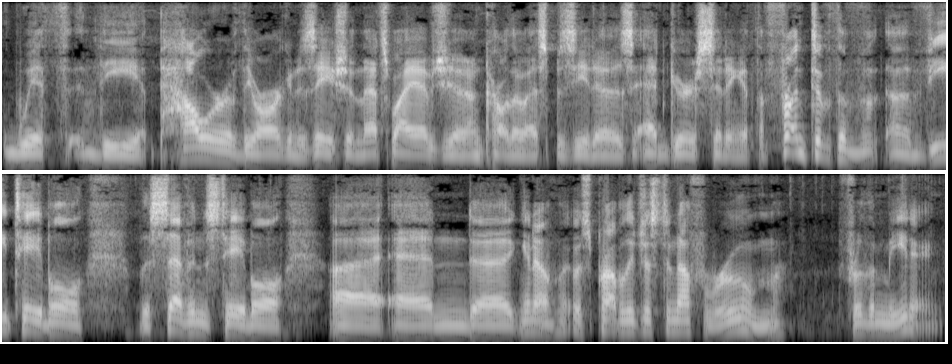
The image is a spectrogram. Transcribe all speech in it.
with the power of their organization. That's why I have Giancarlo Esposito's Edgar sitting at the front of the v, uh, v table, the sevens table, uh, and, uh, you know, it was probably just enough room for the meeting.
